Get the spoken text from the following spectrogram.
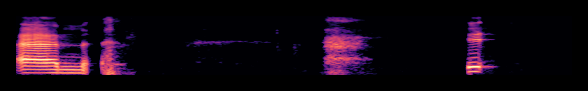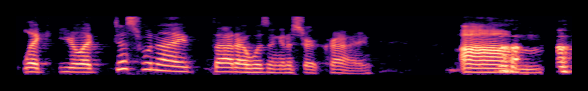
and it, like, you're like, just when I thought I wasn't gonna start crying, um.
